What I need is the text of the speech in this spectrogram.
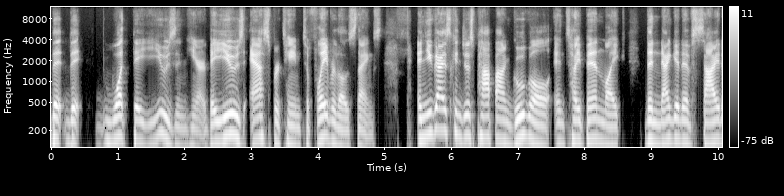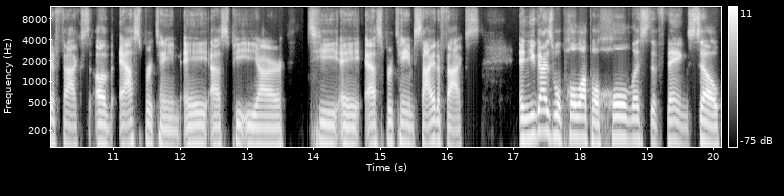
the the what they use in here. They use aspartame to flavor those things. And you guys can just pop on Google and type in like the negative side effects of aspartame, A S P E R T A aspartame side effects and you guys will pull up a whole list of things. So,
